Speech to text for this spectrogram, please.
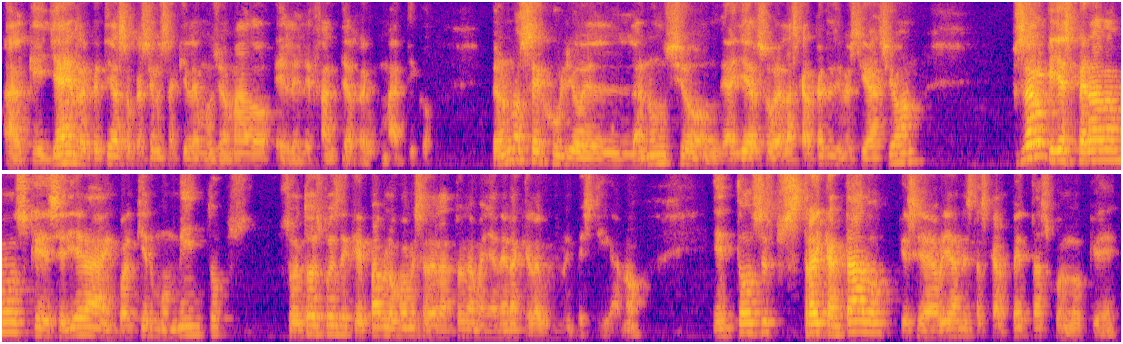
al que ya en repetidas ocasiones aquí le hemos llamado el elefante reumático. Pero no sé, Julio, el anuncio de ayer sobre las carpetas de investigación, pues es algo que ya esperábamos que se diera en cualquier momento, pues, sobre todo después de que Pablo Gómez adelantó en la mañanera que la UIF lo investiga, ¿no? Entonces, pues trae cantado que se abrieran estas carpetas, con lo que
